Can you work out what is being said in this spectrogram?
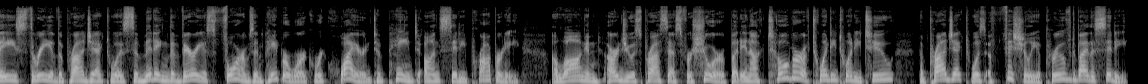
Phase three of the project was submitting the various forms and paperwork required to paint on city property. A long and arduous process for sure, but in October of 2022, the project was officially approved by the city,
